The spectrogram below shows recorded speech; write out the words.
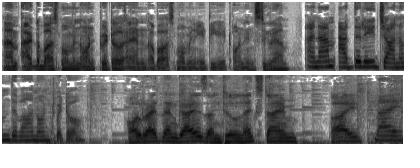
I'm at Abbas Moment on Twitter and Abbas Moment88 on Instagram. And I'm at the rate Janam Devan on Twitter. All right then, guys. Until next time. Bye. Bye.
